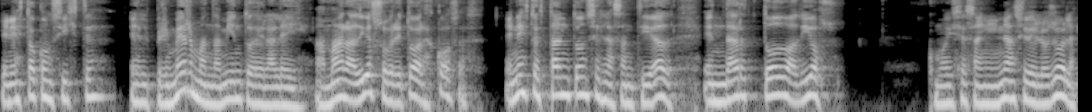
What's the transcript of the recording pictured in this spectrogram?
En esto consiste el primer mandamiento de la ley, amar a Dios sobre todas las cosas. En esto está entonces la santidad, en dar todo a Dios. Como dice San Ignacio de Loyola,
